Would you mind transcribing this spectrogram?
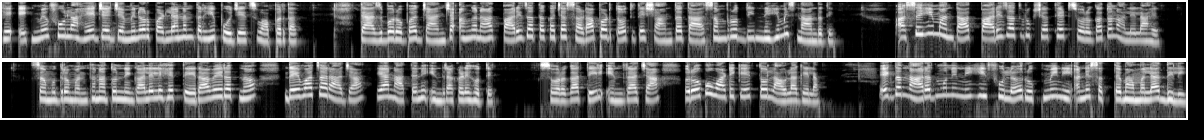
हे एकमेव फूल आहे जे जमिनीवर पडल्यानंतरही पूजेच वापरतात. त्याचबरोबर ज्यांच्या अंगणात पारिजातकाच्या सडा पडतो तिथे शांतता समृद्धी नेहमीच नांदते. असेही म्हणतात पारिजात वृक्ष थेट स्वर्गातून आलेला आहे. समुद्र मंथनातून निघालेले हे तेरावे रत्न देवाचा राजा या नात्याने इंद्राकडे होते. स्वर्गातील इंद्राच्या रोपवाटिकेत तो लावला गेला. एकदा नारद मुनींनी ही फुलं रुक्मिणी आणि सत्यभामाला दिली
